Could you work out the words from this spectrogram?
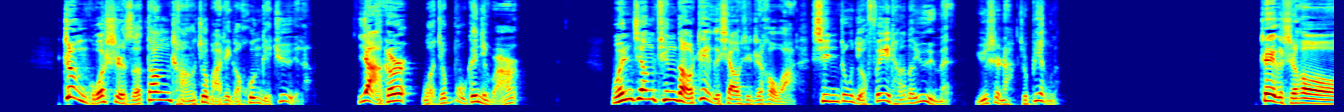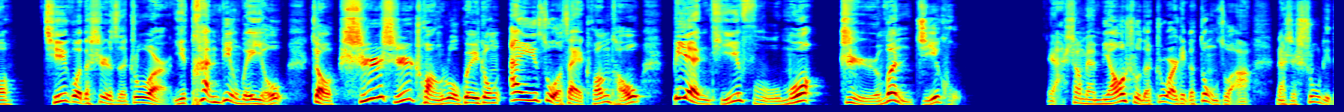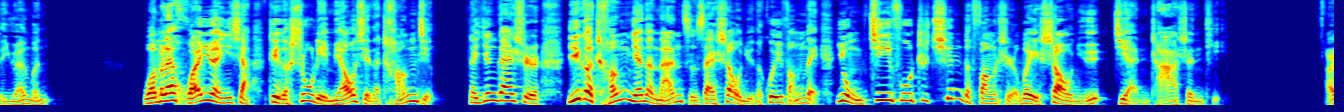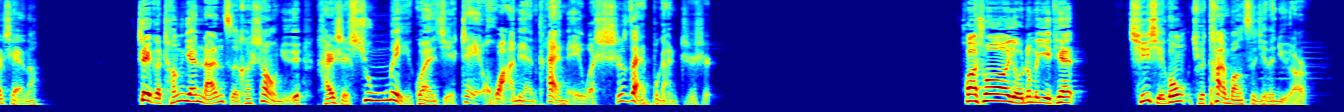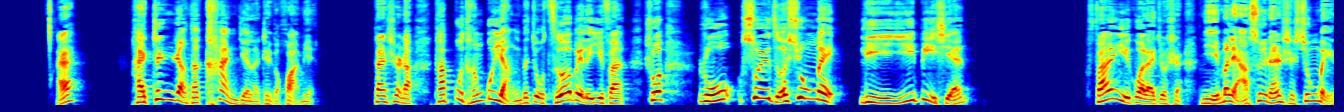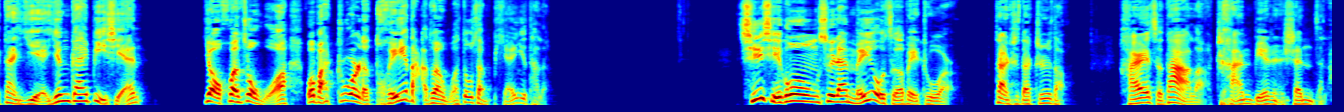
郑国世子当场就把这个婚给拒了，压根儿我就不跟你玩。文姜听到这个消息之后啊，心中就非常的郁闷，于是呢就病了。这个时候，齐国的世子朱儿以探病为由，叫时时闯入闺中，挨坐在床头，遍体抚摸，只问疾苦。哎呀，上面描述的朱儿这个动作啊，那是书里的原文。我们来还原一下这个书里描写的场景，那应该是一个成年的男子在少女的闺房内，用肌肤之亲的方式为少女检查身体，而且呢，这个成年男子和少女还是兄妹关系，这画面太美，我实在不敢直视。话说有这么一天，齐僖公去探望自己的女儿，哎，还真让他看见了这个画面。但是呢，他不疼不痒的就责备了一番，说：“汝虽则兄妹，礼仪避嫌。”翻译过来就是：你们俩虽然是兄妹，但也应该避嫌。要换做我，我把珠儿的腿打断，我都算便宜他了。齐僖公虽然没有责备珠儿，但是他知道孩子大了缠别人身子了，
